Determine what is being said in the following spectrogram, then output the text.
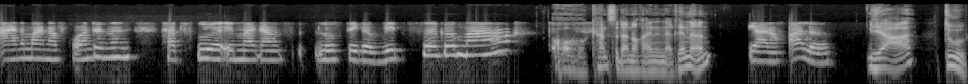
eine meiner Freundinnen hat früher immer ganz lustige Witze gemacht. Oh, kannst du da noch einen erinnern? Ja, noch alle. Ja, du,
